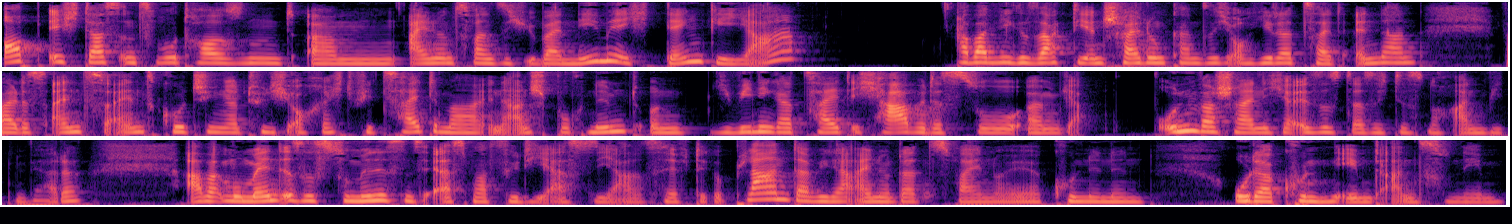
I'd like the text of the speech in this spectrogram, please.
Ob ich das in 2021 übernehme, ich denke ja. Aber wie gesagt, die Entscheidung kann sich auch jederzeit ändern, weil das 1 zu 1 Coaching natürlich auch recht viel Zeit immer in Anspruch nimmt. Und je weniger Zeit ich habe, desto ähm, ja, unwahrscheinlicher ist es, dass ich das noch anbieten werde. Aber im Moment ist es zumindest erstmal für die erste Jahreshälfte geplant, da wieder ein oder zwei neue Kundinnen oder Kunden eben anzunehmen.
